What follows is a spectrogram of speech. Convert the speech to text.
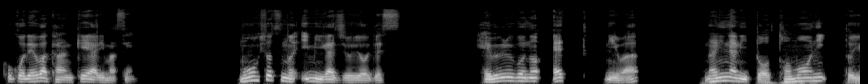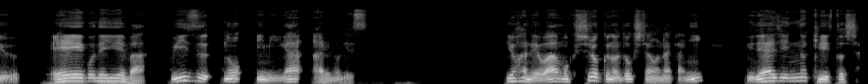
ここでは関係ありません。もう一つの意味が重要です。ヘブル語のエットには、何々と共にという英語で言えば with の意味があるのです。ヨハネは目視録の読者の中にユダヤ人のキリスト者、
